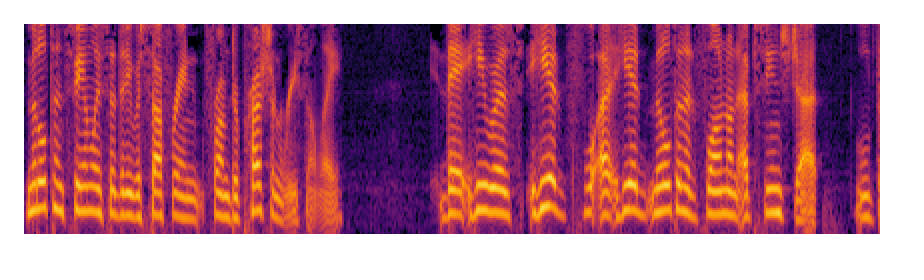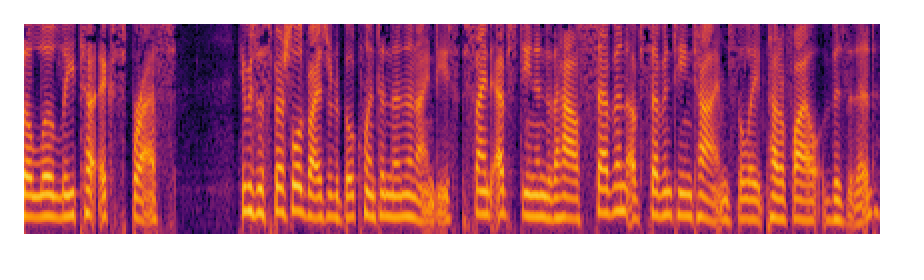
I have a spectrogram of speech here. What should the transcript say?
Middleton's family said that he was suffering from depression recently. They, he was, he had, uh, he had, Middleton had flown on Epstein's jet, the Lolita Express. He was a special advisor to Bill Clinton in the 90s, signed Epstein into the house seven of 17 times the late pedophile visited.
